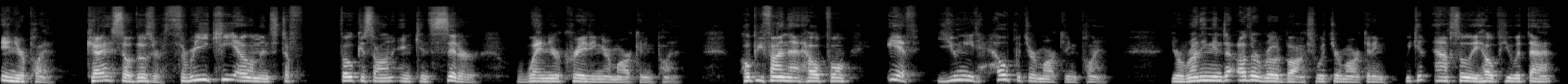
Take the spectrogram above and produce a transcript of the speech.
in your plan. Okay. So those are three key elements to f- focus on and consider when you're creating your marketing plan. Hope you find that helpful. If you need help with your marketing plan, you're running into other roadblocks with your marketing, we can absolutely help you with that.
